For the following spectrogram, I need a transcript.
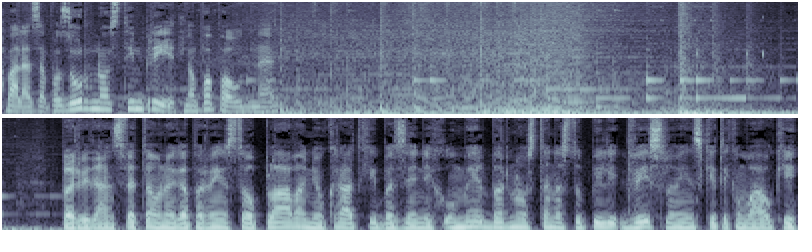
Hvala za pozornost in prijetno popovdne. Prvi dan svetovnega prvenstva v plavanju v kratkih bazenih v Melbournu sta nastopili dve slovenski tekmovalki,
